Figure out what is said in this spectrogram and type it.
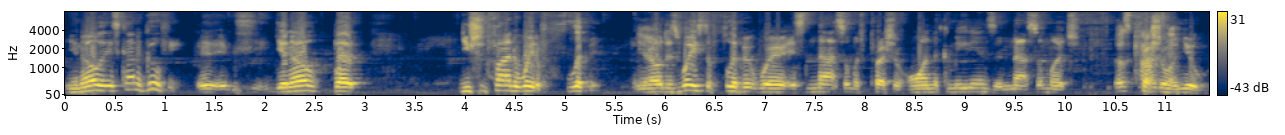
You know, it's kind of goofy. It- it- you know, but you should find a way to flip it. You Yeah. know, there's ways to flip it where it's not so much pressure on the comedians and not so much Those pressure on you.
